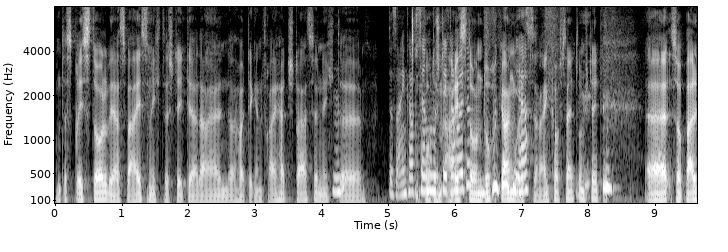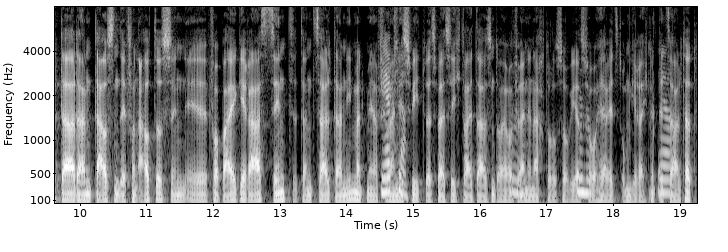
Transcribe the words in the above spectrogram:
Und das Bristol, wer es weiß, nicht, das steht ja da in der heutigen Freiheitsstraße, nicht? Mhm. Das Einkaufszentrum vor dem steht Ariston-Durchgang, ja. wo jetzt ein Einkaufszentrum steht. Äh, sobald da dann Tausende von Autos in, äh, vorbeigerast sind, dann zahlt da niemand mehr für ja, eine Suite, was weiß ich, 3000 Euro mhm. für eine Nacht oder so, wie er es mhm. vorher jetzt umgerechnet ja. bezahlt hat.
